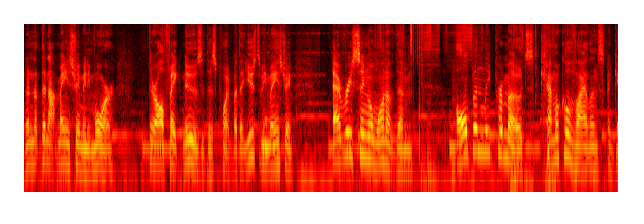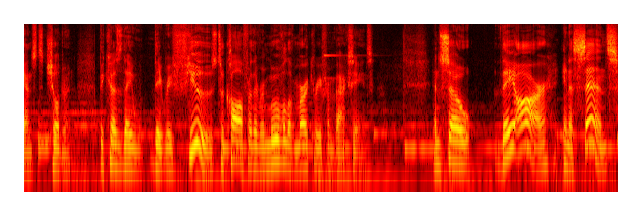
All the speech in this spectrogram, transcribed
they're not, they're not mainstream anymore. they're all fake news at this point, but they used to be mainstream. Every single one of them openly promotes chemical violence against children because they they refuse to call for the removal of mercury from vaccines. And so they are in a sense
